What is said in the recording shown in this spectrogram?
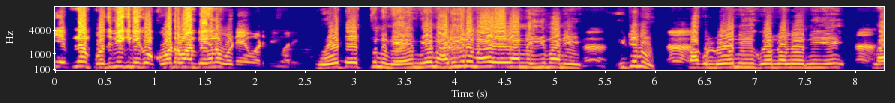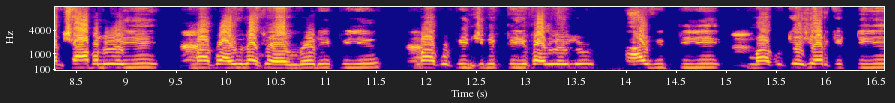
చెప్పినా పొద్దుమీకి నీకు కోట పంపించగానే ఓటే పడుతుంది మరి ఓటెత్తును మేము మేము అడిగినమా ఏదన్నా ఇమని ఇటును ఆ, మాకు లోని గొర్రె లోని. నాకు చేపలు పోయి. మాకు ఐదు లక్షల లోన్ ఇప్పి మాకు పింఛన్ ఇప్పి పదివేలు అవి ఇప్పి మాకు కేసీఆర్ కిట్ ఇయ్యి,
